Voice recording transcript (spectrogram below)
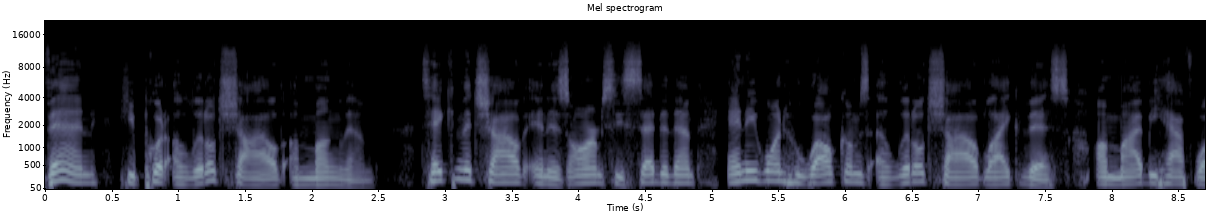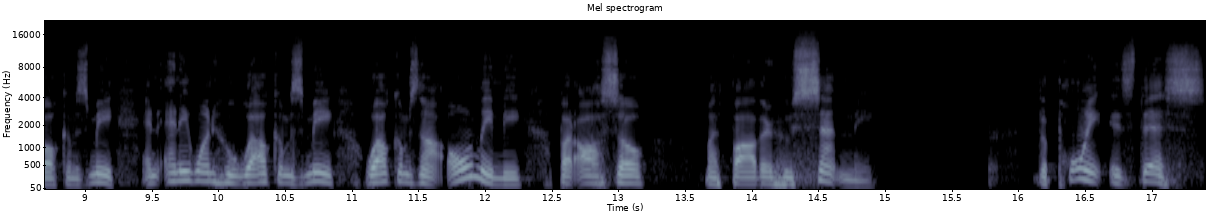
Then he put a little child among them. Taking the child in his arms, he said to them, Anyone who welcomes a little child like this on my behalf welcomes me. And anyone who welcomes me welcomes not only me, but also my Father who sent me. The point is this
